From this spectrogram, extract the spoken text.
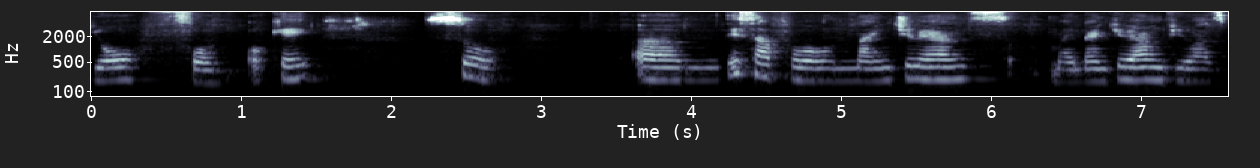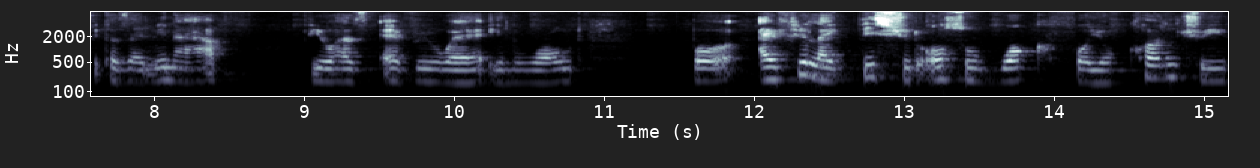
your phone, okay? So um, these are for Nigerians, my Nigerian viewers, because I mean I have viewers everywhere in the world. But I feel like this should also work for your country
